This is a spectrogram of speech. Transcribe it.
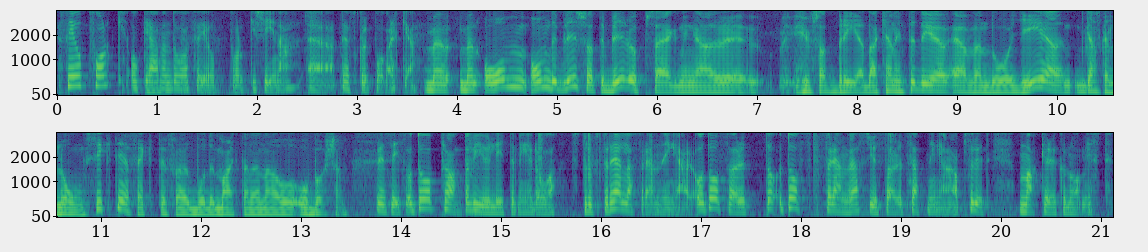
säga upp folk och även då säga upp folk i Kina. Eh, det skulle påverka. Men, men om, om det blir så att det blir uppsägningar eh, hyfsat breda kan inte det även då ge ganska långsiktiga effekter för både marknaderna och, och börsen? Precis. Och då pratar vi ju lite mer då strukturella förändringar. Och då, för, då, då förändras ju förutsättningarna absolut makroekonomiskt.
